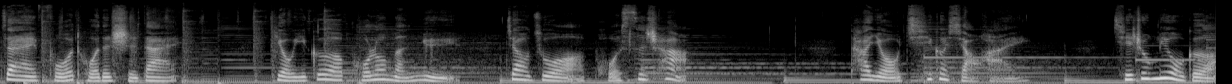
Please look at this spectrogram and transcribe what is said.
在佛陀的时代，有一个婆罗门女，叫做婆斯刹。她有七个小孩，其中六个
